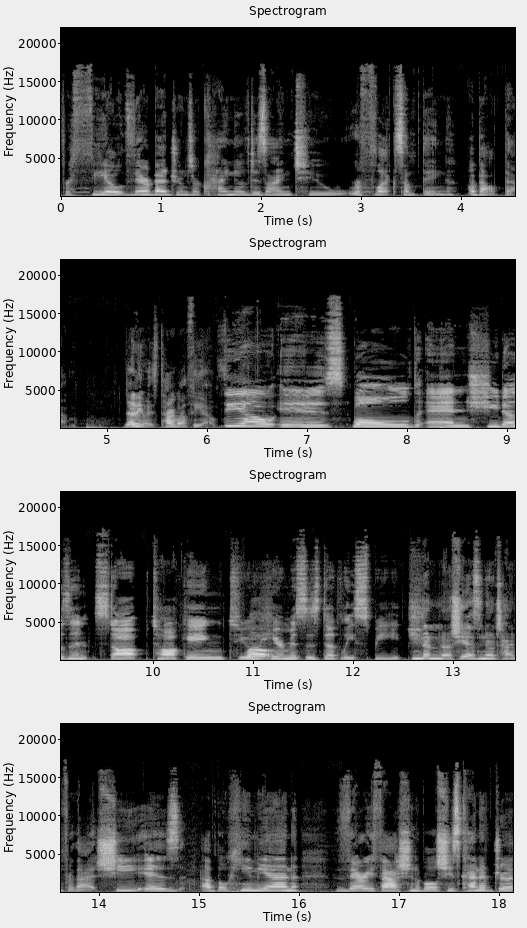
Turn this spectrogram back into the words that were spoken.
for Theo, their bedrooms are kind of designed to reflect something about them. Anyways, talk about Theo. Theo is bold, and she doesn't stop talking to Well- hear Mrs. Dudley's speech. No, no, no. She has no time for that. She is a bohemian, very fashionable. She's kind of dre-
